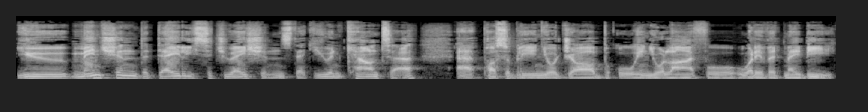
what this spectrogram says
you mention the daily situations that you encounter, uh, possibly in your job or in your life or whatever it may be.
